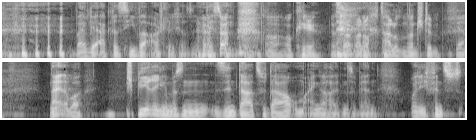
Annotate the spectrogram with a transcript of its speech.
weil wir aggressive Arschlöcher sind. Deswegen. Ah, okay. Das hört man auch total aus unseren Stimmen. Ja. Nein, aber Spielregeln müssen, sind dazu da, um eingehalten zu werden. Und ich finde es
